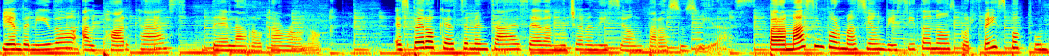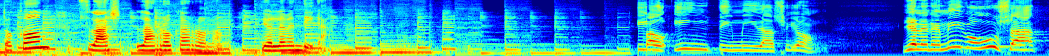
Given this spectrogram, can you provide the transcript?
Bienvenido al podcast de La Roca Roanoke. Espero que este mensaje sea de mucha bendición para sus vidas. Para más información visítanos por facebook.com slash La Roca Roanoke. Dios le bendiga. Intimidación. Y el enemigo usa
